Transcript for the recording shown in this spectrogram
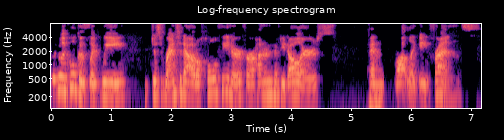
was really cool because like we just rented out a whole theater for $150 and brought like eight friends.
